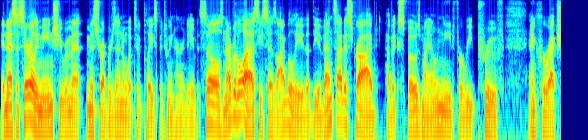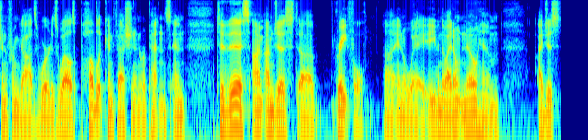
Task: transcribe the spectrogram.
it necessarily means she misrepresented what took place between her and David Sills. Nevertheless, he says, I believe that the events I described have exposed my own need for reproof and correction from God's word, as well as public confession and repentance. And to this, I'm, I'm just uh, grateful uh, in a way, even though I don't know him. I just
